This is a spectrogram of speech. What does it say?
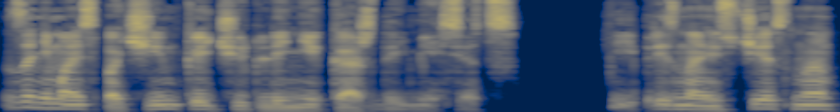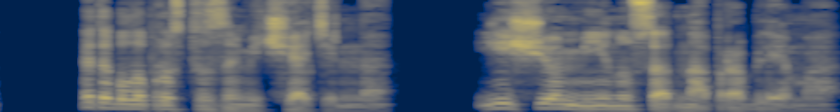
занимаясь починкой чуть ли не каждый месяц. И, признаюсь честно, это было просто замечательно. Еще минус одна проблема.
